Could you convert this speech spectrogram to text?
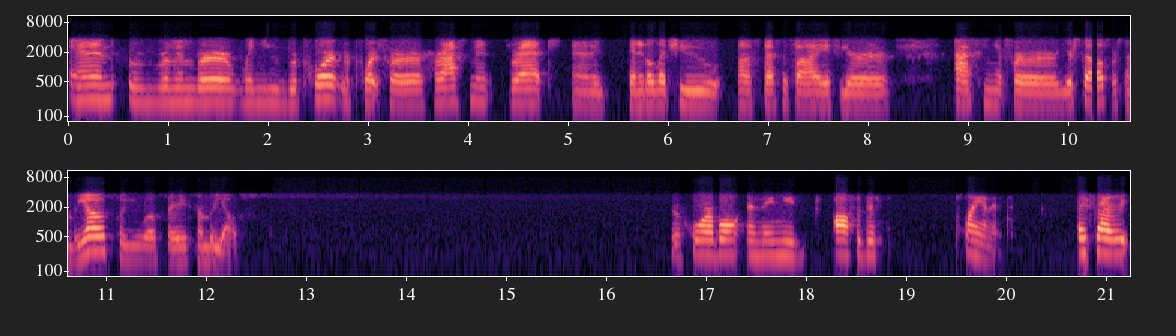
And remember, when you report, report for harassment, threat, and it, then it'll let you uh, specify if you're asking it for yourself or somebody else. So you will say somebody else. They're horrible, and they need off of this planet. I sorry.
